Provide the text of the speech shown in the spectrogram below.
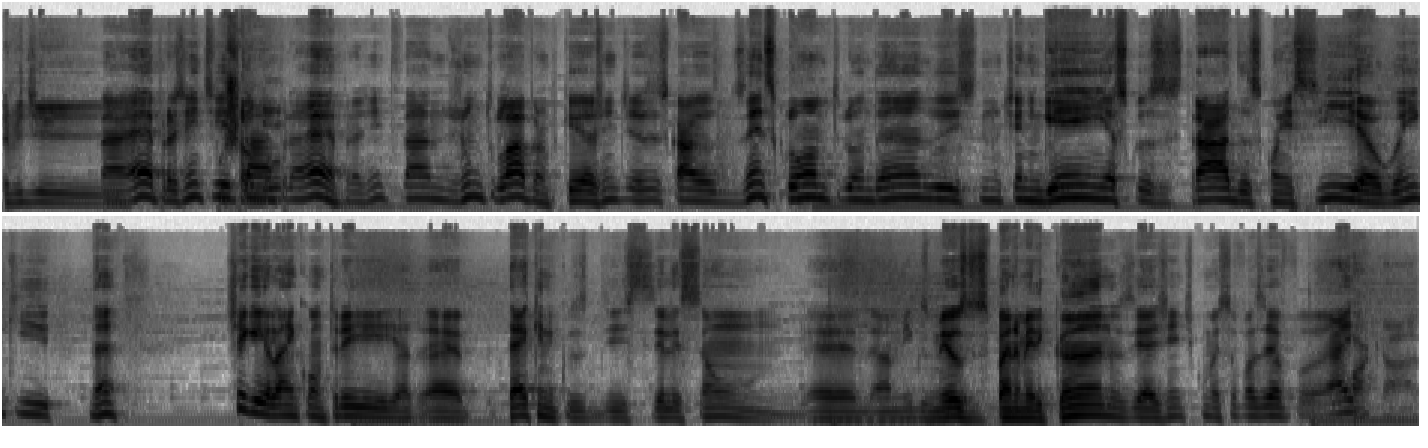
Teve de. Pra, é, pra gente tá, Puxador. pra, é, pra gente estar junto lá, porque a gente às vezes ficava 200 quilômetros andando e não tinha ninguém, e as coisas estradas, conhecia alguém que, né? Cheguei lá, encontrei é, técnicos de seleção, é, amigos meus dos Pan-Americanos, e a gente começou a fazer. Aí cara.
